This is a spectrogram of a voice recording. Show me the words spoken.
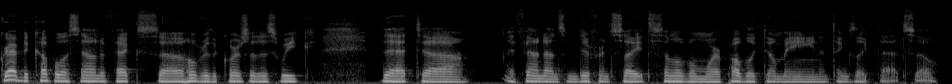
grabbed a couple of sound effects uh, over the course of this week that. Uh, I found on some different sites. Some of them were public domain and things like that. So,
